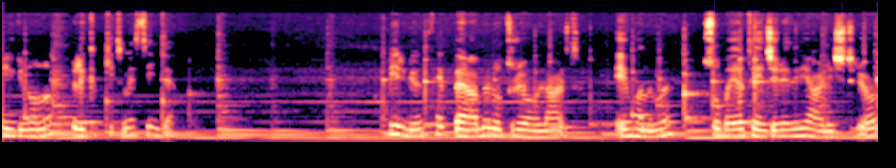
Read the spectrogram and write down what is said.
bir gün onu bırakıp gitmesiydi. Bir gün hep beraber oturuyorlardı. Ev hanımı sobaya tencereleri yerleştiriyor,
